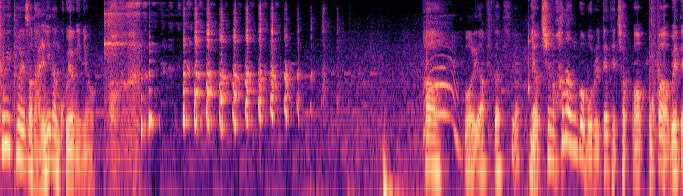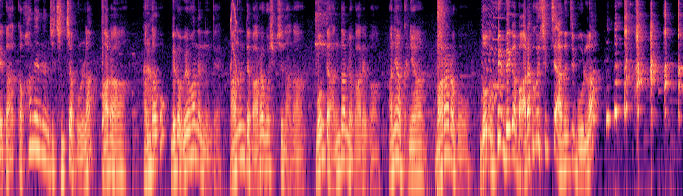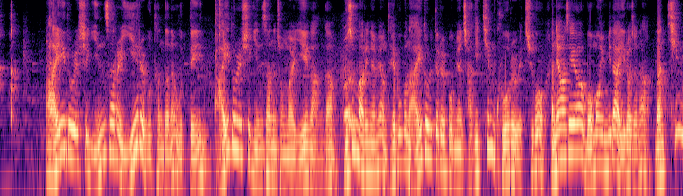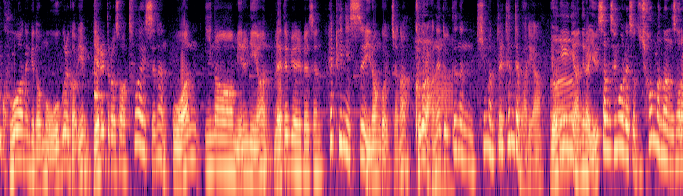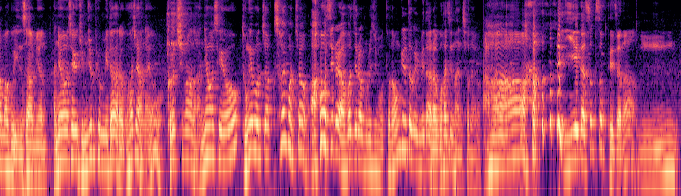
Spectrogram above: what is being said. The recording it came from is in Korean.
트위터에서 난리난 고양이냐? 아 머리가 아프다 씨야. 여친 화난 거 모를 때 대처법 오빠 왜 내가 아까 화냈는지 진짜 몰라? 알아 안다고? 내가 왜 화냈는데 아는데 말하고 싶진 않아 뭔데 안다며 말해봐 아니야 그냥 말하라고 넌 왜 내가 말하고 싶지 않은지 몰라? 아이돌식 인사를 이해를 못한다는 우대인 아이돌식 인사는 정말 이해가 안 감. 무슨 말이냐면 대부분 아이돌들을 보면 자기 팀 구호를 외치고 안녕하세요 뭐뭐입니다 이러잖아. 난 팀 구호하는 게 너무 오글거림. 예를 들어서 트와이스는 원 이너 밀리언, 레드벨벳은 해피니스 이런 거 있잖아. 그걸 안 해도 아. 뜨는 팀은 뜰 텐데 말이야. 연예인이 아니라 일상생활에서도 처음 만나는 사람하고 인사하면 안녕하세요 김준표입니다라고 하지 않아요. 그렇지만 안녕하세요 동해번쩍 서해번쩍 아버지를 아버지라 부르지 못하는 홍길동입니다 라고 하진 않잖아요. 아 이해가 쏙쏙 되잖아. 음.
